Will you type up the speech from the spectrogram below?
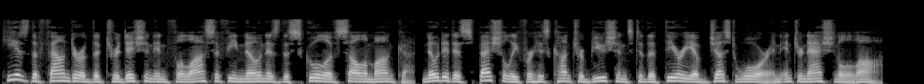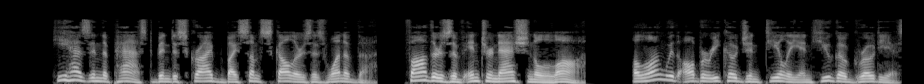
He is the founder of the tradition in philosophy known as the School of Salamanca, noted especially for his contributions to the theory of just war and international law. He has in the past been described by some scholars as one of the «fathers of international law». Along with Alberico Gentili and Hugo Grotius,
